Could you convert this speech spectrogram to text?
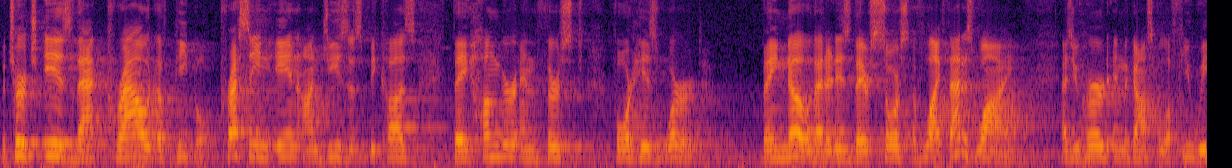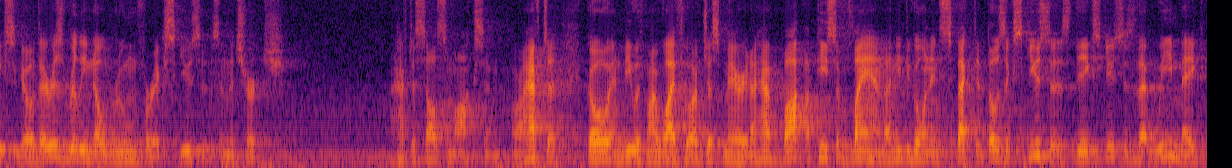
The church is that crowd of people pressing in on Jesus because they hunger and thirst for his word. They know that it is their source of life. That is why, as you heard in the gospel a few weeks ago, there is really no room for excuses in the church. I have to sell some oxen, or I have to go and be with my wife who I've just married. I have bought a piece of land. I need to go and inspect it. Those excuses, the excuses that we make,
